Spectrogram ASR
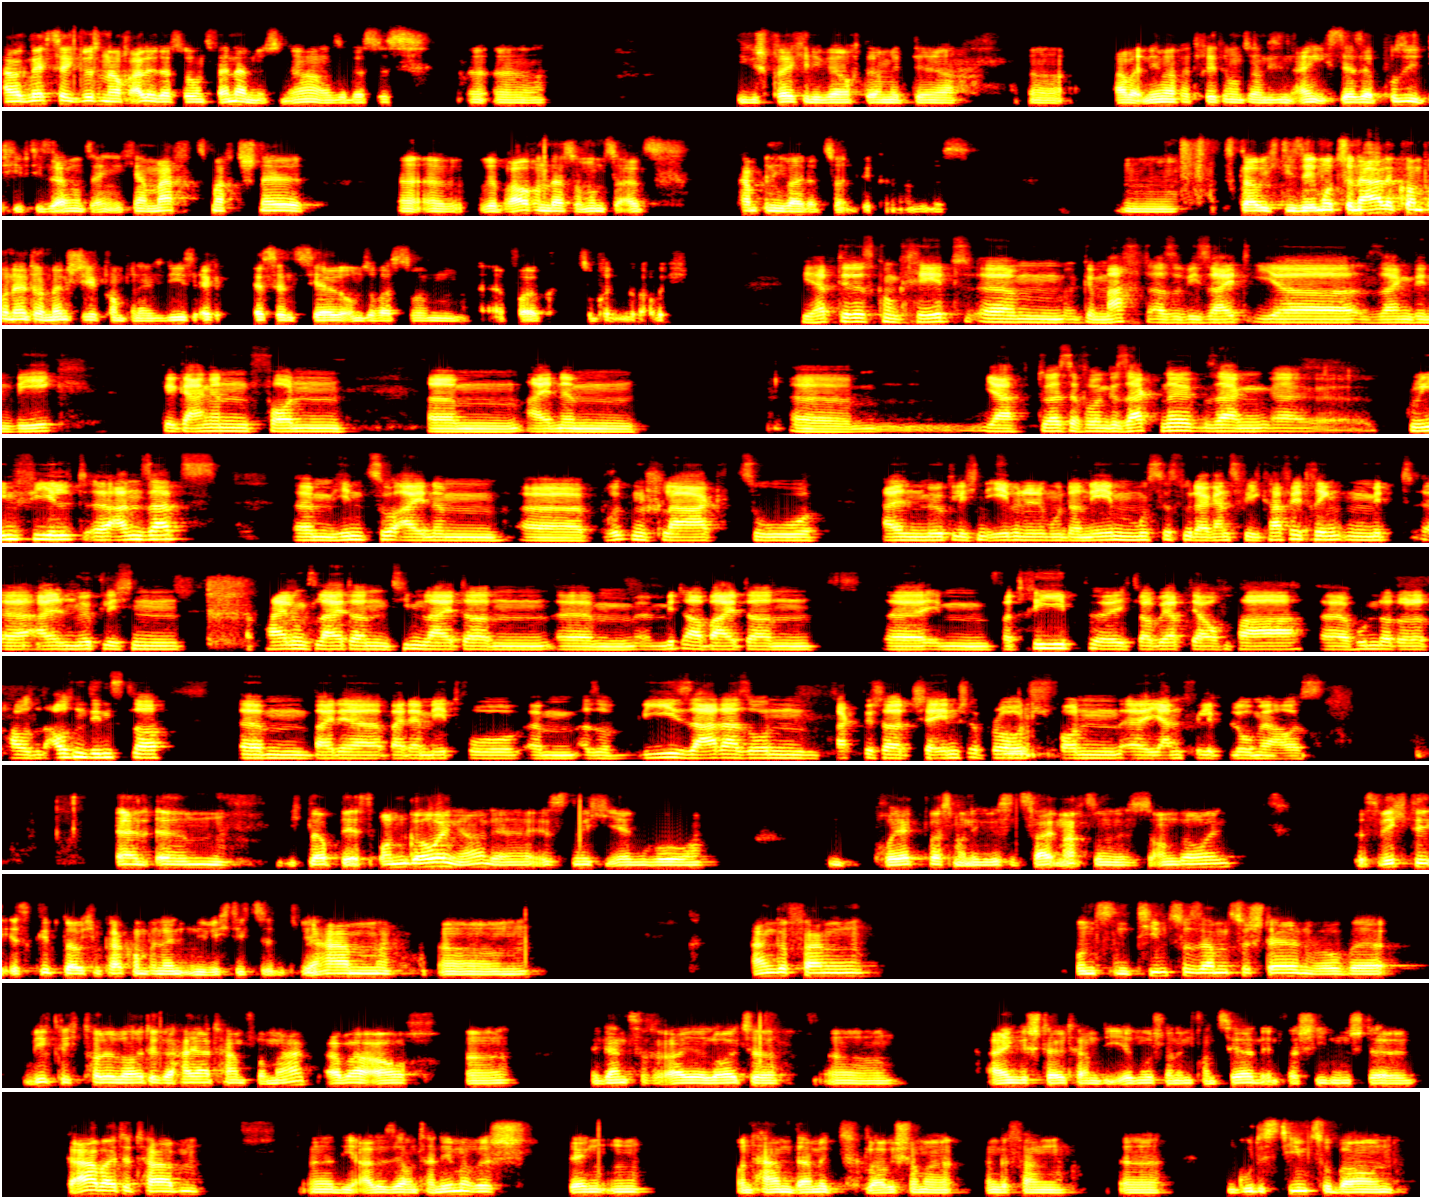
Aber gleichzeitig wissen auch alle, dass wir uns verändern müssen. Ja? Also das ist äh, äh die Gespräche, die wir auch da mit der äh, Arbeitnehmervertretung uns haben, die sind eigentlich sehr, sehr positiv. Die sagen uns eigentlich, ja, macht's, macht's schnell. Äh, äh wir brauchen das, um uns als Company weiterzuentwickeln. Also das Mm, ist, glaube ich, diese emotionale Komponente und menschliche Komponente, die ist e-, essentiell, um sowas zum Erfolg zu bringen, glaube ich. Wie habt ihr das konkret ähm, gemacht? Also wie seid ihr sagen den Weg gegangen von ähm, einem ähm, ja, du hast ja vorhin gesagt, ne, sagen äh, Greenfield-Ansatz äh, hin zu einem äh, Brückenschlag zu allen möglichen Ebenen im Unternehmen musstest du da ganz viel Kaffee trinken mit äh, allen möglichen Abteilungsleitern, Teamleitern, ähm, Mitarbeitern äh, im Vertrieb. Äh, ich glaube, ihr habt ja auch ein paar äh, hundert oder tausend Außendienstler ähm, bei der bei der Metro. Ähm, also wie sah da so ein praktischer Change Approach von äh, Jan Philipp Blome aus? Äh, ähm, ich glaube, der ist ongoing, ja, der ist nicht irgendwo ein Projekt, was man eine gewisse Zeit macht, sondern es ist ongoing. Das wichtig, es gibt, glaube ich, ein paar Komponenten, die wichtig sind. Wir haben ähm, angefangen, uns ein Team zusammenzustellen, wo wir wirklich tolle Leute geheiert haben vom Markt, aber auch äh, eine ganze Reihe Leute äh, eingestellt haben, die irgendwo schon im Konzern in verschiedenen Stellen gearbeitet haben, äh, die alle sehr unternehmerisch denken und haben damit, glaube ich, schon mal angefangen, äh, ein gutes Team zu bauen,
